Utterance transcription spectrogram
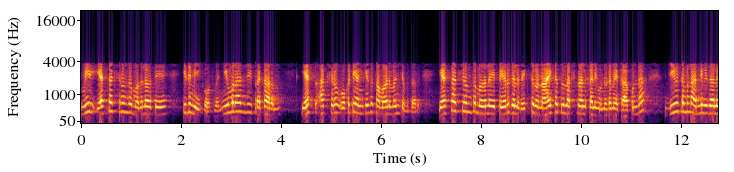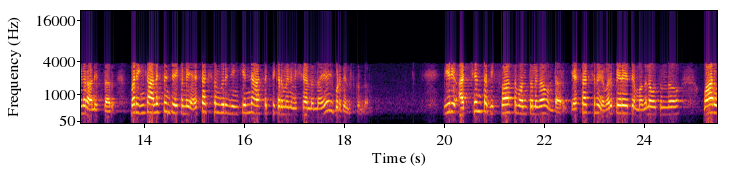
మీరు ఎస్ అక్షరంతో మొదలవుతే ఇది మీకోసమే. న్యూమరాలజీ ప్రకారం ఎస్ అక్షరం ఒకటి అంకెకు సమానమని చెబుతారు. ఎస్ అక్షరంతో మొదలయ్యే పేరు గల వ్యక్తులు నాయకత్వ లక్షణాలు కలిగి ఉండడమే కాకుండా జీవితంలో అన్ని విధాలుగా రాణిస్తారు. మరి ఇంకా ఆలస్యం చేయకుండా ఎస్ అక్షరం గురించి ఇంకెన్ని ఆసక్తికరమైన విషయాలు ఉన్నాయో ఇప్పుడు తెలుసుకుందాం. వీరు అత్యంత విశ్వాసవంతులుగా ఉంటారు. ఎస్ అక్షరం ఎవరి పేరైతే మొదలవుతుందో వారు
